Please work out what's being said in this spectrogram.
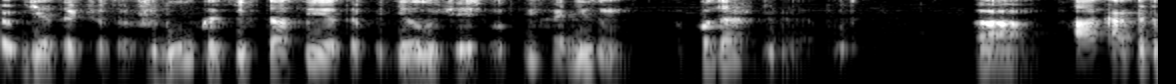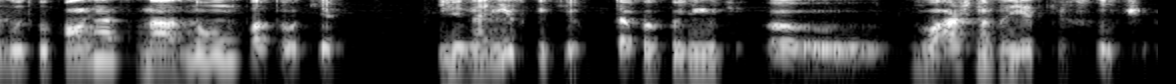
Где-то что-то жду каких-то ответов и делаю через вот механизм «подожди меня тут». А, а как это будет выполняться на одном потоке? или на нескольких, такой какой-нибудь э, важно в редких случаях.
